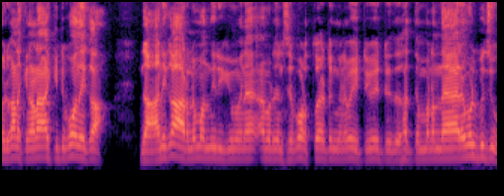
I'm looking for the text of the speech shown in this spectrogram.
ഒരു കണക്കിനാണ് ആക്കിയിട്ട് പോന്നേക്കാ. ഞാൻ കാറിലും വന്നിരിക്കും ഇങ്ങനെ എമർജൻസി പുറത്തുമായിട്ട് ഇങ്ങനെ വെയിറ്റ് വെയിറ്റ് ചെയ്ത് സത്യം പറഞ്ഞാൽ നേരെ വിളിപ്പിച്ചു.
